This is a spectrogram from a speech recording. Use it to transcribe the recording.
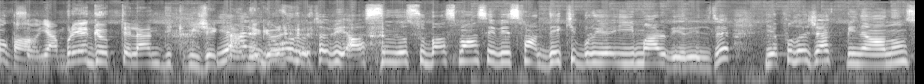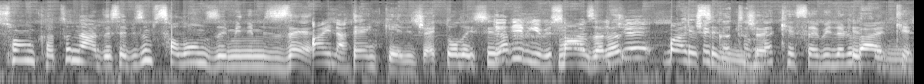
çok zor. Yani buraya gökdelen dikmeyeceklerine Yani göre. doğru tabii aslında su basman seviyesi falan de ki buraya imar verildi. Yapılacak binanın son katı neredeyse bizim salon zeminimize Aynen. denk gelecek. Dolayısıyla Dediğim gibi manzara bahçe kesilmeyecek. katında kesebilir belki.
